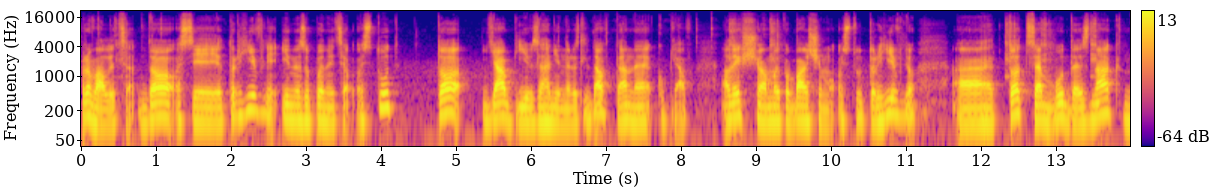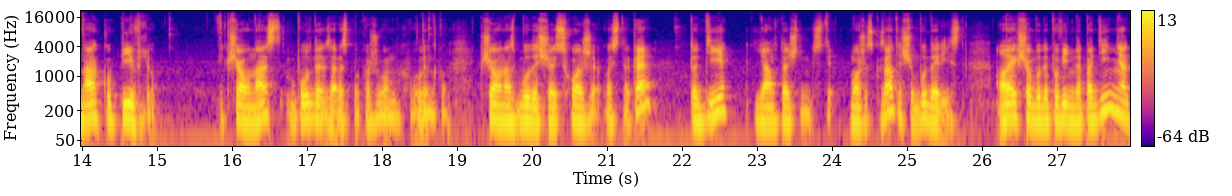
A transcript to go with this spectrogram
провалиться до ось цієї торгівлі і не зупиниться ось тут, то я б її взагалі не розглядав та не купляв. Але якщо ми побачимо ось тут торгівлю, е, то це буде знак на купівлю. Якщо у нас буде, зараз покажу вам хвилинку. Якщо у нас буде щось схоже ось таке, тоді я вам точності можу сказати, що буде ріст. Але якщо буде повільне падіння,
